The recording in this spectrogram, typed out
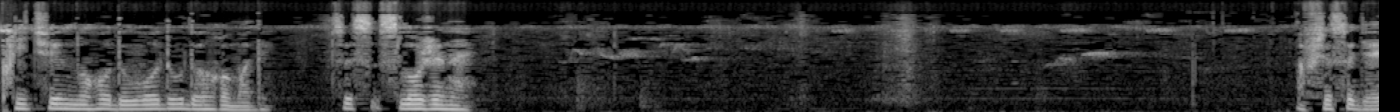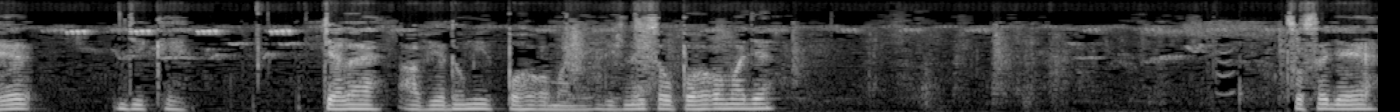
příčin, mnoho důvodů dohromady. Co je složené. A vše se děje díky těle a vědomí pohromadě. Když nejsou pohromadě, co se děje?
